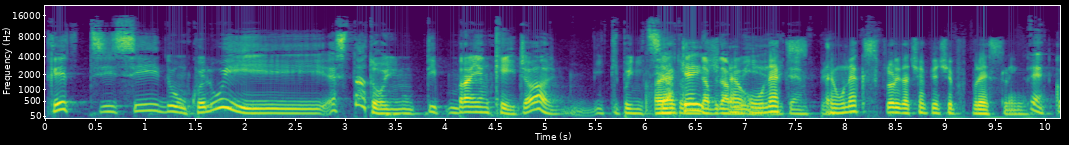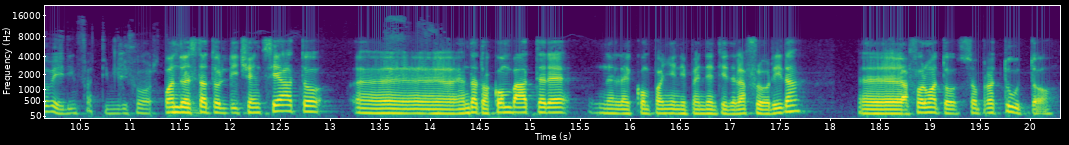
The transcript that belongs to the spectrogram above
Che sì, sì, dunque, lui è stato in un tipo Brian Cage, aveva il tipo Brian iniziato in Cage è WWE un ai ex, è un ex Florida Championship Wrestling. Ecco, vedi, infatti mi ricordo. Quando è stato licenziato, eh, è andato a combattere nelle compagnie indipendenti della Florida. Eh, ha formato soprattutto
